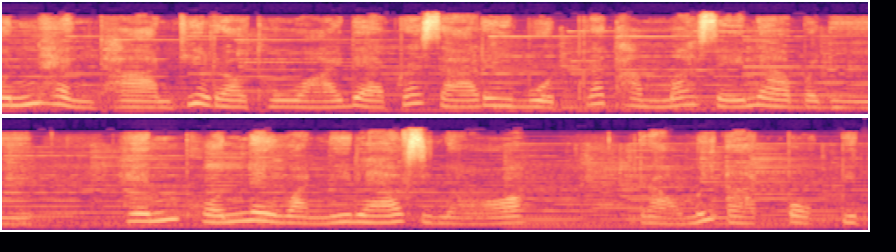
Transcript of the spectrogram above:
ผลแห่งทานที่เราถวายแด่พระสารีบุตรพระธรรมเสนาบดี เห็นผลในวันนี้แล้วสิหนอ เราไม่อาจปกปิด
